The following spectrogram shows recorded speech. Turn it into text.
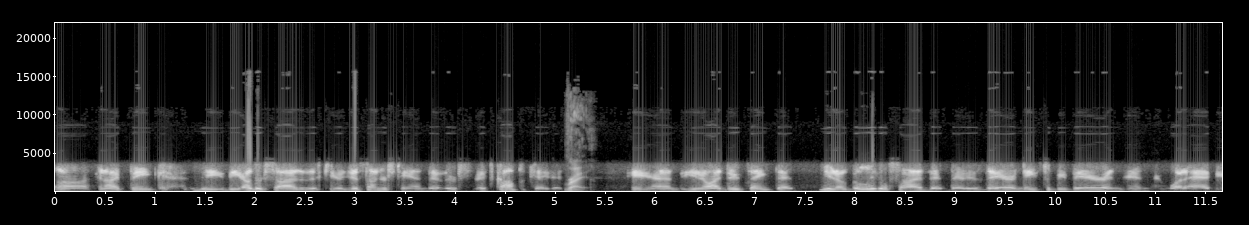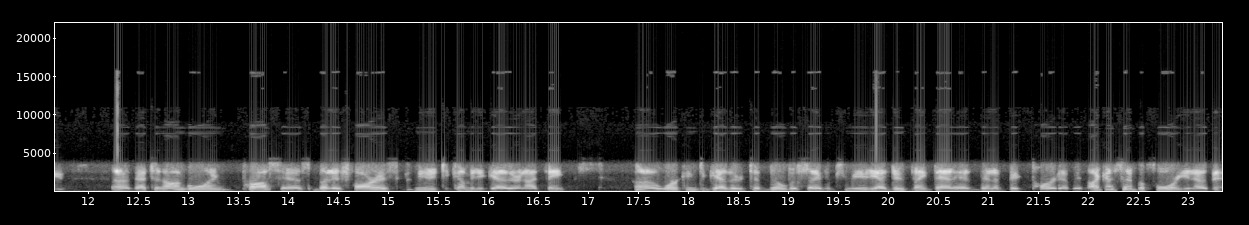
Uh, and I think the the other side of this, you just understand that there's it's complicated, Right. and you know I do think that you know the legal side that that is there and needs to be there, and and, and what have you. Uh, that's an ongoing process, but as far as community coming together, and I think uh, working together to build a safer community. I do think that has been a big part of it. Like I said before, you know, that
